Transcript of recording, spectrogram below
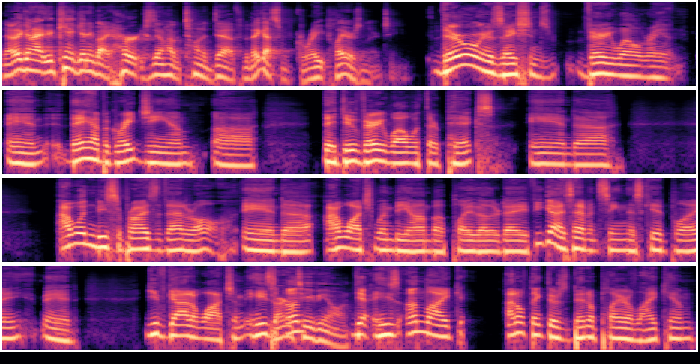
Now they're gonna they can't get anybody hurt because they don't have a ton of depth, but they got some great players on their team. their organization's very well ran, and they have a great GM. Uh, they do very well with their picks, and uh, I wouldn't be surprised at that at all. And uh, I watched Wembanyama play the other day. If you guys haven't seen this kid play, man, you've got to watch him. He's Turn un- the TV on. yeah, he's unlike. I don't think there's been a player like him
